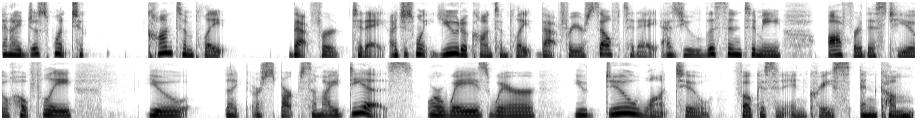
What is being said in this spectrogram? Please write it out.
And I just want to contemplate that for today. I just want you to contemplate that for yourself today as you listen to me offer this to you. Hopefully, you like or sparked some ideas or ways where you do want to focus and increase and come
